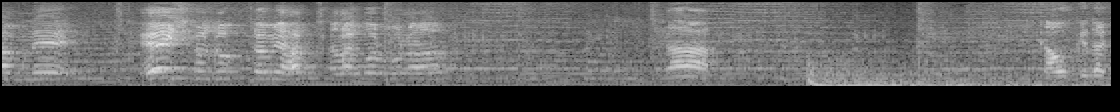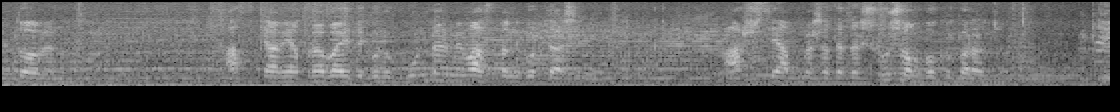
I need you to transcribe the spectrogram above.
সামনে এই সুযোগটা আমি হাতছাড়া করব না। দাঁড়ান কাউকে ডাকতে হবে না। আজকে আমি আপনার বাড়িতে কোনো গুন্ডামি মাস্তানি করতে আসিনি। আসছি আপনার সাথে একটা সুসম্পর্ক করার জন্য। কি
